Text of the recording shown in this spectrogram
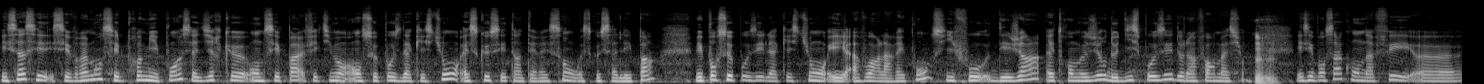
Et ça, c'est vraiment c'est le premier point, c'est-à-dire qu'on ne sait pas, effectivement, on se pose la question, est-ce que c'est intéressant ou est-ce que ça l'est pas? Mais pour se poser la question et avoir la réponse, il faut déjà être en mesure de disposer de l'information. Mmh. Et c'est pour ça qu'on a fait, euh,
